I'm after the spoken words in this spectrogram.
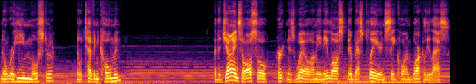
no Raheem Mostert, no Tevin Coleman. But the Giants are also hurting as well. I mean, they lost their best player in Saquon Barkley last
